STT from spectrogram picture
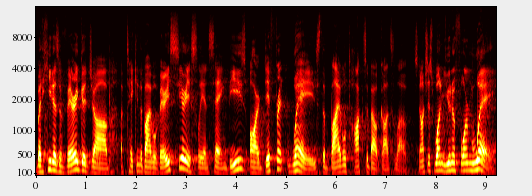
But he does a very good job of taking the Bible very seriously and saying these are different ways the Bible talks about God's love. It's not just one uniform way,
